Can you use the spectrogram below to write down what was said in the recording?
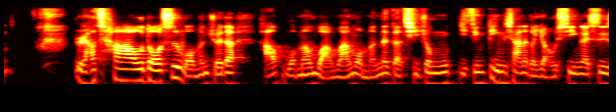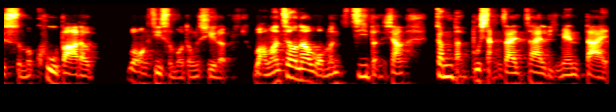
然后超多是我们觉得好，我们玩完我们那个其中已经定下那个游戏，应该是什么库巴的，忘记什么东西了。玩完之后呢，我们基本上根本不想再在里面待，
